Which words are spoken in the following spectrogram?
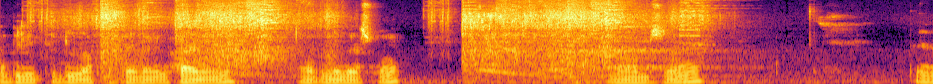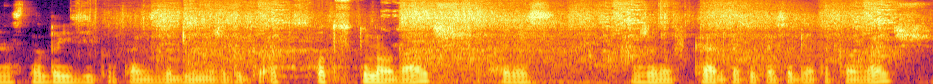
Ability Block tutaj na ruchaniu. O, nie weszło. Dobrze. Teraz na basicu tak zrobimy, żeby go od, odstunować. Teraz możemy w kartę tutaj sobie atakować.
